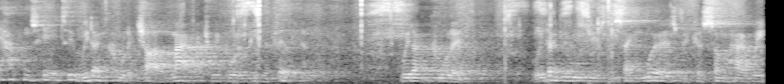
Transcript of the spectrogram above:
It happens here too. We don't call it child marriage, we call it paedophilia. We don't call it we don't always use the same words because somehow we,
